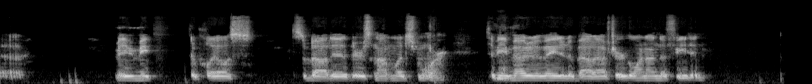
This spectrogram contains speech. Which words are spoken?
Uh, maybe make the playoffs. That's about it. There's not much more to be motivated about after going undefeated. Do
